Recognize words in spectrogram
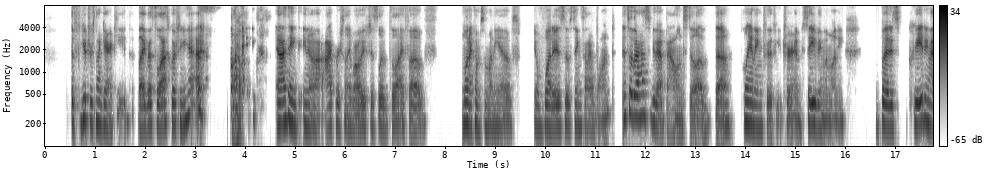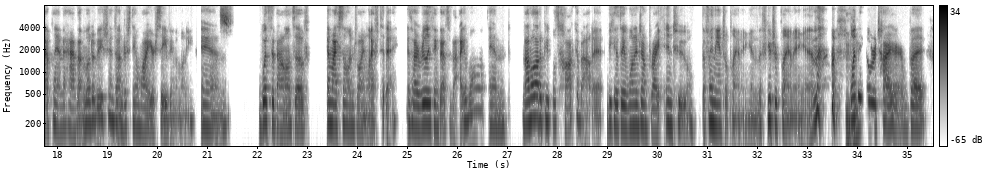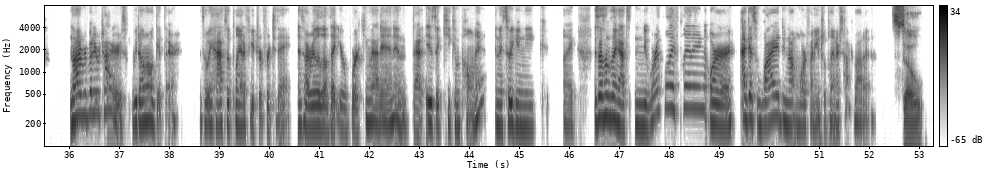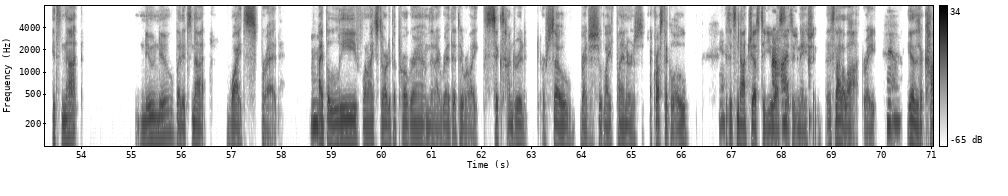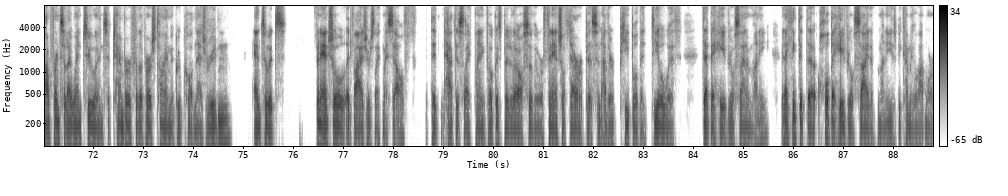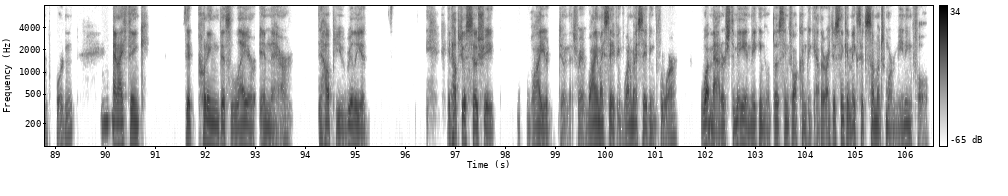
the future's not guaranteed. Like that's the last question you had. like, yeah. And I think, you know, I personally have always just lived the life of when it comes to money of, you know, what is those things that I want. And so there has to be that balance still of the planning for the future and saving the money. But it's creating that plan to have that motivation to understand why you're saving the money and with the balance of am I still enjoying life today? And so I really think that's valuable. And not a lot of people talk about it because they want to jump right into the financial planning and the future planning and mm-hmm. when they go retire but not everybody retires. We don't all get there. And so we have to plan a future for today. And so i really love that you're working that in and that is a key component and it's so unique. Like is that something that's newer with life planning or i guess why do not more financial planners talk about it? So it's not new new but it's not widespread. Mm-hmm. I believe when I started the program that I read that there were like 600 or so registered life planners across the globe because yeah. it's not just a US designation. It's not a lot, right? Yeah. You know, there's a conference that I went to in September for the first time, a group called Nazrudin. And so it's financial advisors like myself that have this life planning focus, but also there were financial therapists and other people that deal with that behavioral side of money. And I think that the whole behavioral side of money is becoming a lot more important. Mm-hmm. And I think that putting this layer in there to help you really, uh, it helps you associate why you're doing this, right? Why am I saving? What am I saving for? What mm-hmm. matters to me? And making those things all come together. I just think it makes it so much more meaningful.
